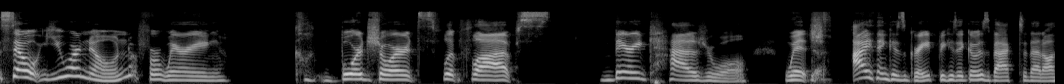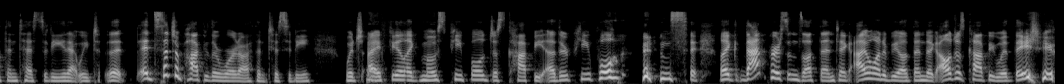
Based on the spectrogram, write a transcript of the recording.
So you are known for wearing board shorts, flip flops, very casual, which yes. I think is great because it goes back to that authenticity that we, t- that it's such a popular word, authenticity, which yeah. I feel like most people just copy other people and say, like, that person's authentic. I want to be authentic. I'll just copy what they do,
